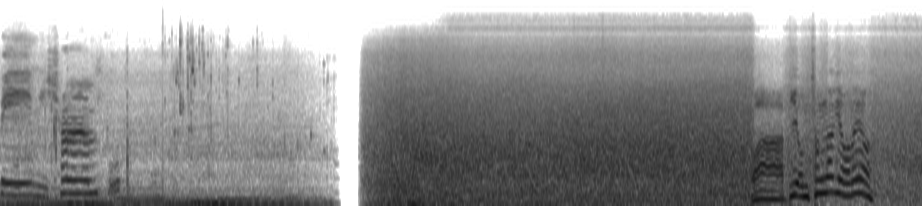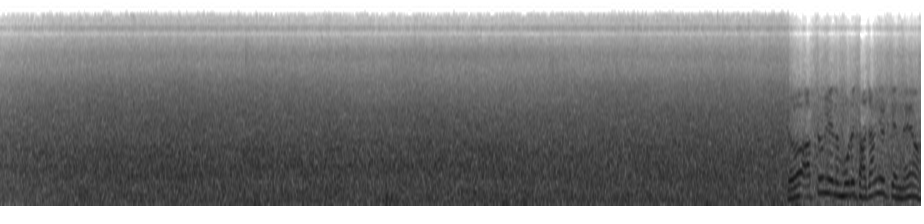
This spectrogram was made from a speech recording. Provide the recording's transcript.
베이비 샴푸. 와, 비 엄청나게 오네요. 저 앞쪽에는 물이 다 잠겼겠네요.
